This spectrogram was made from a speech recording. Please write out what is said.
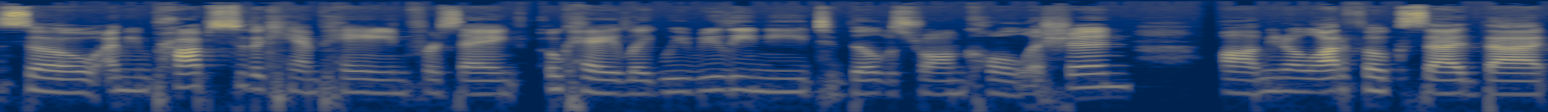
so, I mean, props to the campaign for saying, okay, like we really need to build a strong coalition. Um, you know, a lot of folks said that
